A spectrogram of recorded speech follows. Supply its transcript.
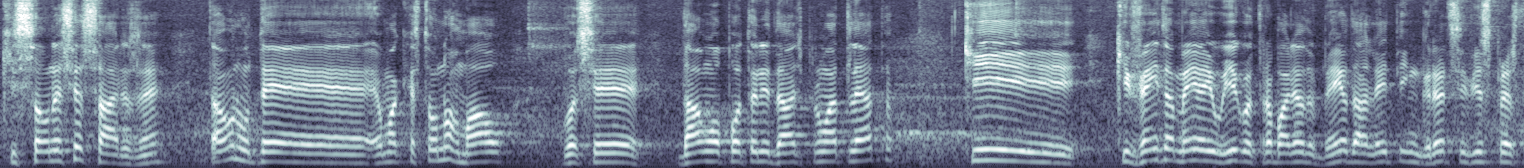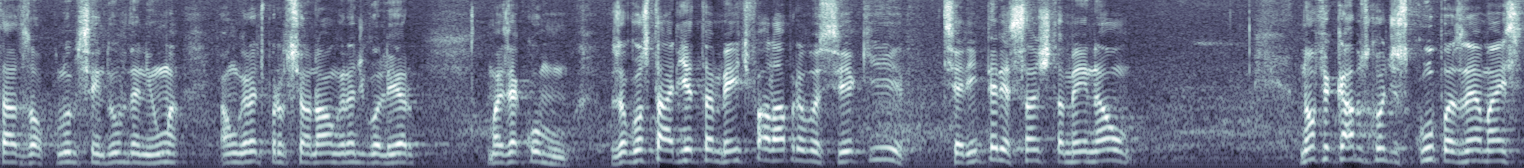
que são necessários, né? Então, não é, uma questão normal você dar uma oportunidade para um atleta que, que vem também aí o Igor trabalhando bem, o Darley tem grandes serviços prestados ao clube, sem dúvida nenhuma, é um grande profissional, um grande goleiro, mas é comum. Mas eu gostaria também de falar para você que seria interessante também não, não ficarmos com desculpas, né? Mas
